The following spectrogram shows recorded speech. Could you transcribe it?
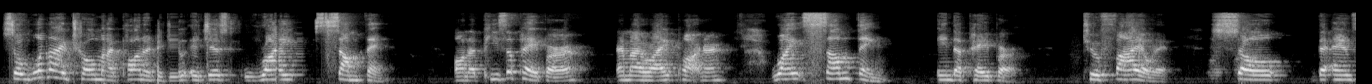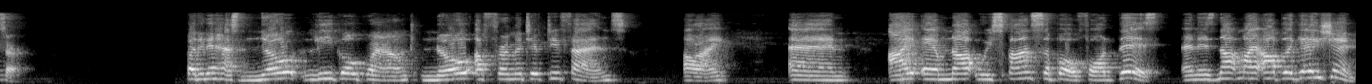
So what I told my partner to do is just write something on a piece of paper. Am I right, partner? Write something in the paper to file it. So the answer. But it has no legal ground, no affirmative defense, all right? And I am not responsible for this and it's not my obligation.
